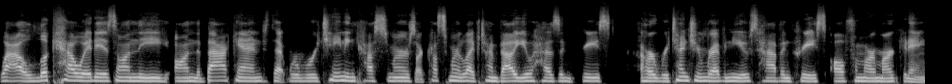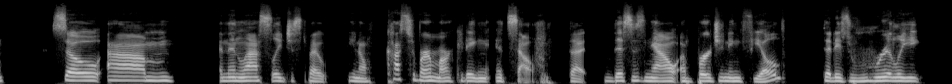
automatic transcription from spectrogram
Wow, look how it is on the on the back end that we're retaining customers, our customer lifetime value has increased, our retention revenues have increased all from our marketing. So, um, and then lastly, just about, you know, customer marketing itself, that this is now a burgeoning field that is really,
